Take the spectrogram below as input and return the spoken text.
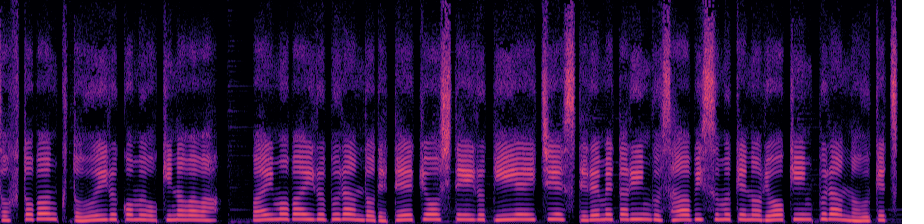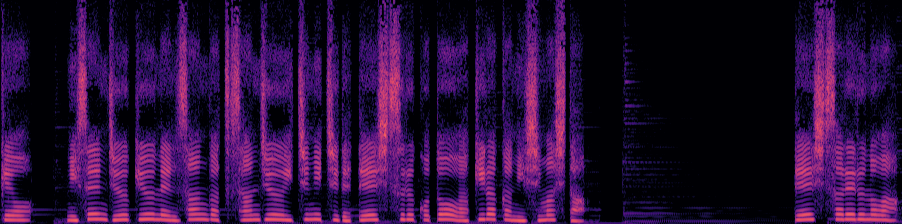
ソフトバンクとウィルコム沖縄は、バイモバイルブランドで提供している PHS テレメタリングサービス向けの料金プランの受付を、2019年3月31日で停止することを明らかにしました。停止されるのは、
